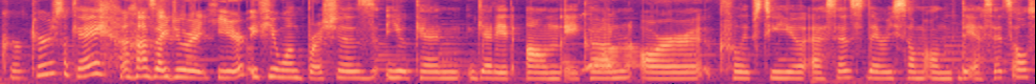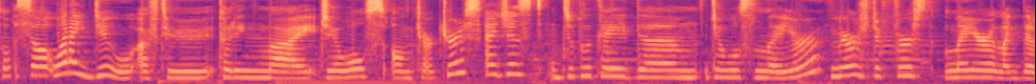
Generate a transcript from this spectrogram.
characters, okay? As I do right here. If you want brushes, you can get it on Acon or Clip Studio assets. There is some on the assets also. So what I do after putting my jewels on characters, I just duplicate the um, jewels layer, merge the first layer like the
